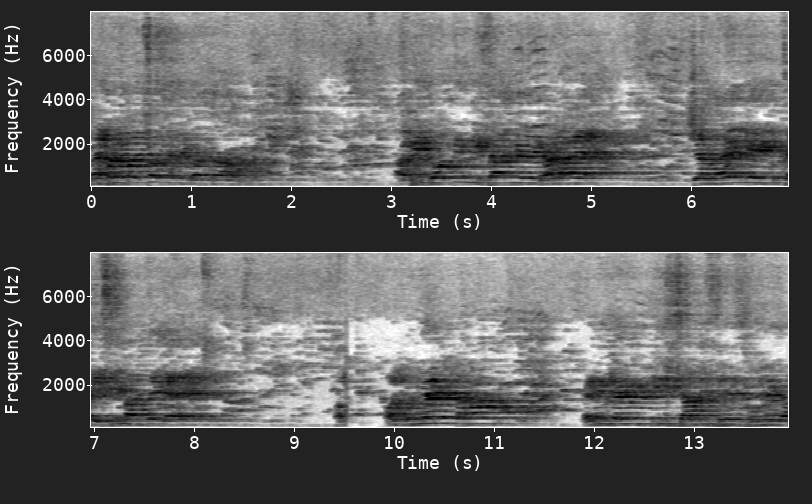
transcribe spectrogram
मैं अपने बच्चों से भी करता हूँ। अभी दो तीन किसान मेरे घर आए चौराहे के कुछ ऐसी बातें कहे। और दुनिया के तमाम करीब करीब तीस चालीस देश घूमने का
